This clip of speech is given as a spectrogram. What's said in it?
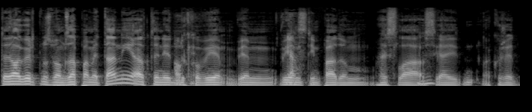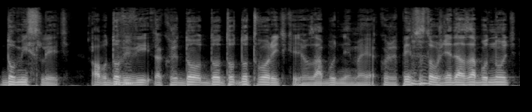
ten algoritmus mám zapamätaný a ten jednoducho okay. viem, viem, viem tým pádom hesla mm-hmm. si aj akože domyslieť alebo dovyvi, mm-hmm. akože do, do, do, dotvoriť, keď ho zabudnem. Hej. Akože mm-hmm. to už nedá zabudnúť,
